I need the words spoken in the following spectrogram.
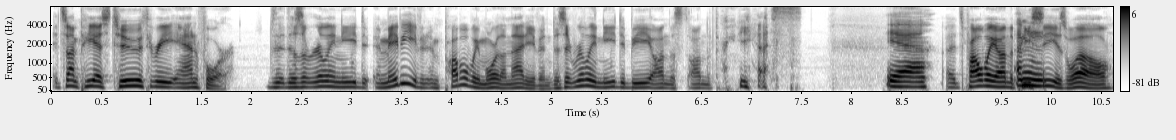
it's on PS2, 3, and 4. Does it really need? And maybe even, and probably more than that. Even does it really need to be on the on the 3DS? yeah. It's probably on the I mean- PC as well.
